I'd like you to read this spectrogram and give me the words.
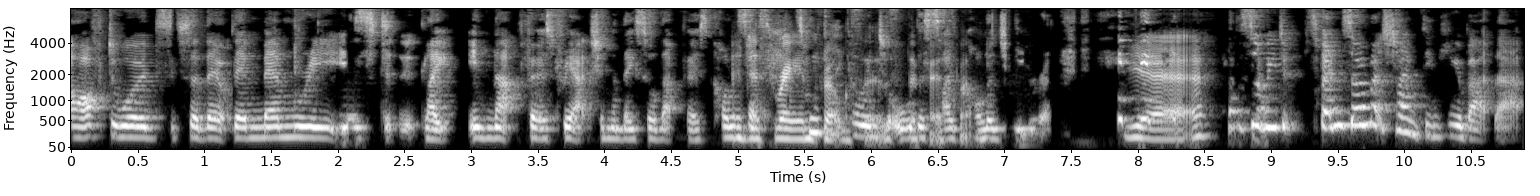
afterwards so their, their memory is to, like in that first reaction when they saw that first concept it just reinforces so we go into all the, the psychology yeah. So we spend so much time thinking about that.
